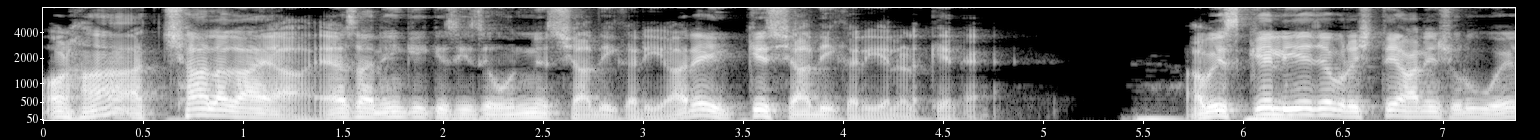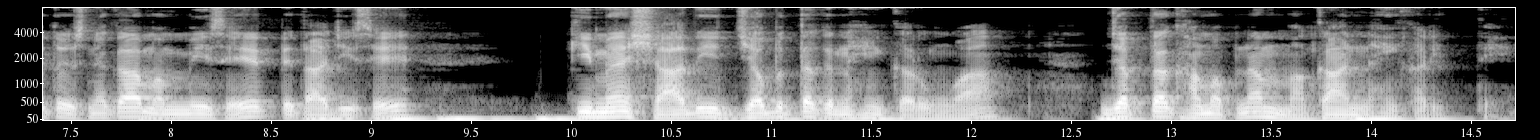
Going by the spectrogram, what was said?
और हाँ अच्छा लगाया, ऐसा नहीं कि किसी से उन्नीस शादी करी, अरे, इक्कीस शादी करी है लड़के ने। अब इसके लिए जब रिश्ते आने शुरू हुए तो इसने कहा मम्मी से, पिताजी से, कि मैं शादी जब तक नहीं करूँगा, जब तक हम अपना मकान नहीं खरीदते।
